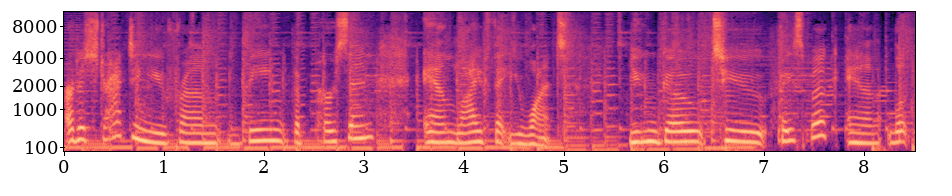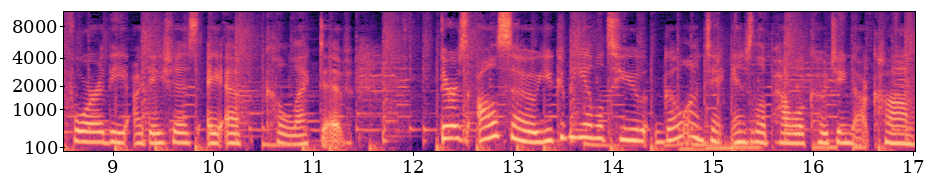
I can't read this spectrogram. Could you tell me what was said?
are distracting you from being the person and life that you want. You can go to Facebook and look for the Audacious AF Collective. There's also, you could be able to go onto angelapowellcoaching.com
